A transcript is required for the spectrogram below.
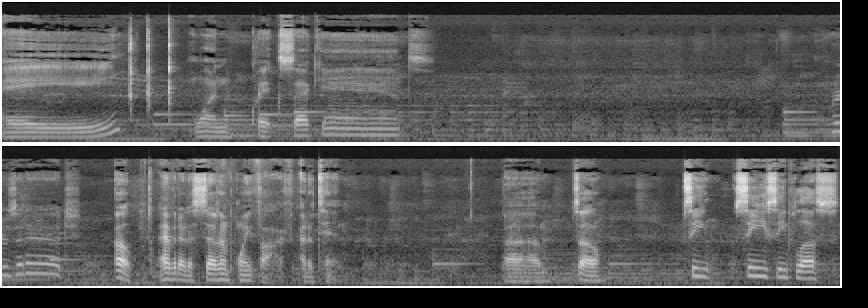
a one quick second Where's it at? Oh, I have it at a 7.5 out of 10. Um, so C, C, C plus,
